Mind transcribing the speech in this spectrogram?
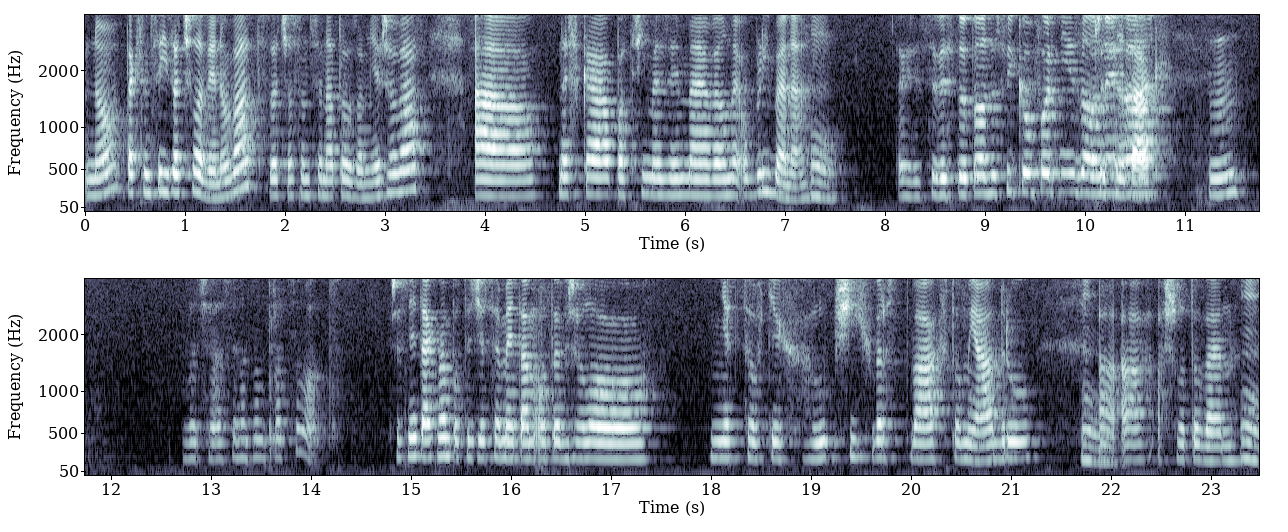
no, tak jsem se jí začala věnovat, začala jsem se na to zaměřovat a dneska patří mezi mé velmi oblíbené. Hmm. Takže jsi vystoupila ze své komfortní zóny Přesně a tak. Hmm. začala si na tom pracovat. Přesně tak, mám pocit, že se mi tam otevřelo něco v těch hlubších vrstvách, v tom jádru hmm. a, a, a šlo to ven. Hmm.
